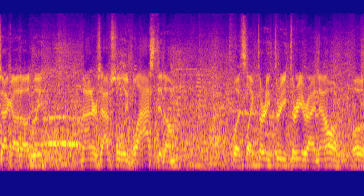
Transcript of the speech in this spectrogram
That got ugly. Niners absolutely blasted them. What's like 33-3 right now? Oh,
